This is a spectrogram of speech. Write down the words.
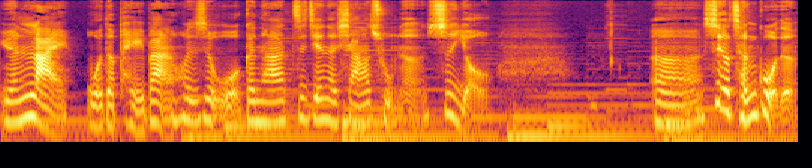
原来我的陪伴或者是我跟他之间的相处呢，是有。呃，是有成果的，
